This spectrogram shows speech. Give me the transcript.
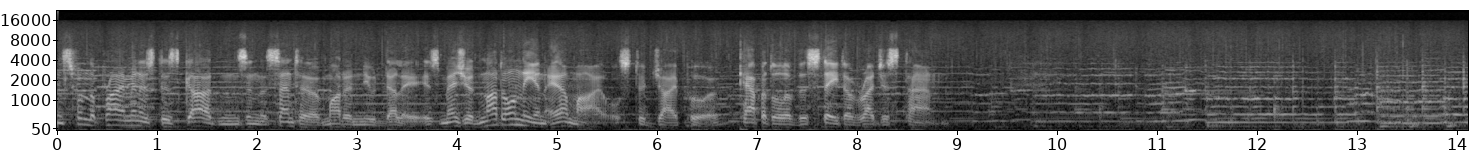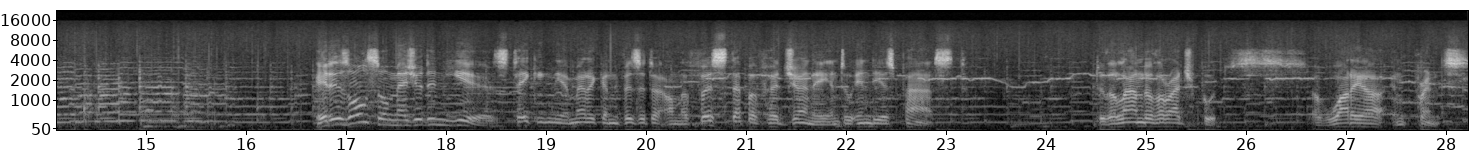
Distance from the Prime Minister's gardens in the center of modern New Delhi is measured not only in air miles to Jaipur, capital of the state of Rajasthan. It is also measured in years, taking the American visitor on the first step of her journey into India's past, to the land of the Rajputs, of warrior and prince.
